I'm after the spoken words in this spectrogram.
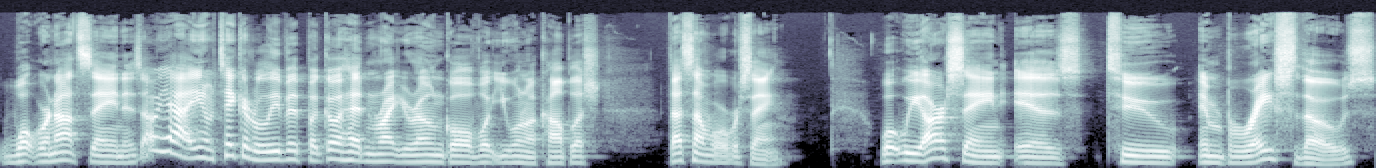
what we're not saying is, "Oh yeah, you know, take it or leave it, but go ahead and write your own goal of what you want to accomplish." That's not what we're saying. What we are saying is to embrace those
